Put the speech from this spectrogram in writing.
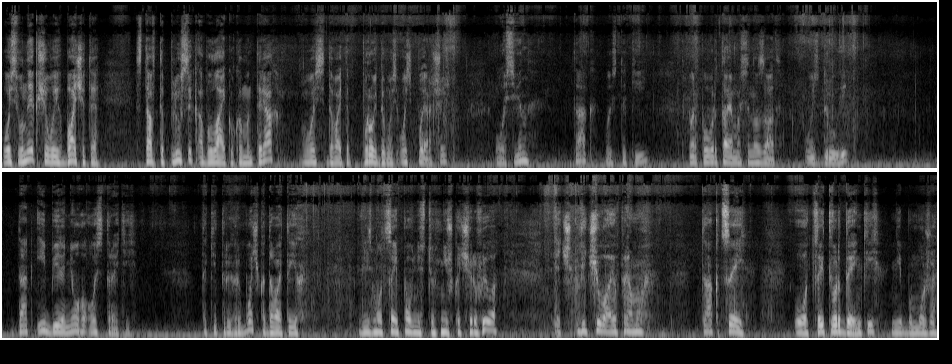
Ось вони, якщо ви їх бачите, ставте плюсик або лайк у коментарях. Ось, давайте пройдемось. Ось перший. Ось він. Так, ось такий. Тепер повертаємося назад. Ось другий. Так, і біля нього ось третій. Такі три грибочка. Давайте їх візьму цей повністю ніжка червива. Я відчуваю прямо. Так, цей. О, цей тверденький, ніби може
